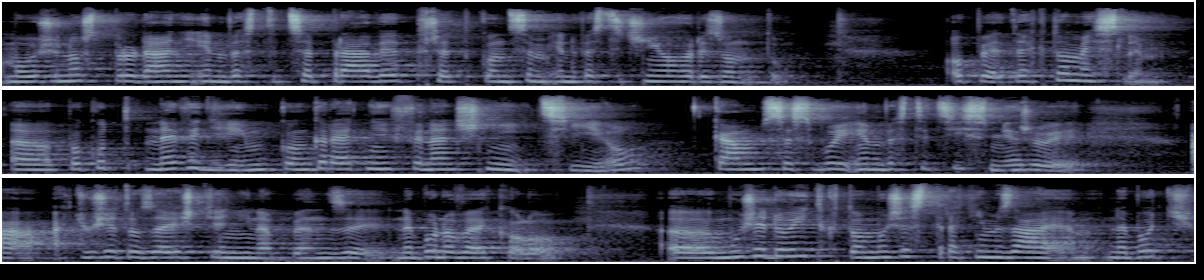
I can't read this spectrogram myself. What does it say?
možnost prodání investice právě před koncem investičního horizontu. Opět, jak to myslím? E, pokud nevidím konkrétní finanční cíl, kam se svojí investicí směřuji, a ať už je to zajištění na penzi nebo nové kolo, eh, může dojít k tomu, že ztratím zájem, neboť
